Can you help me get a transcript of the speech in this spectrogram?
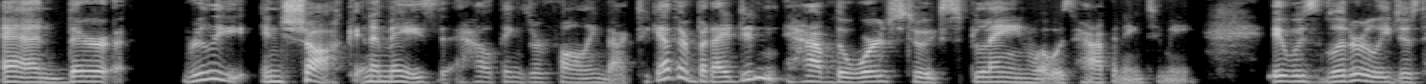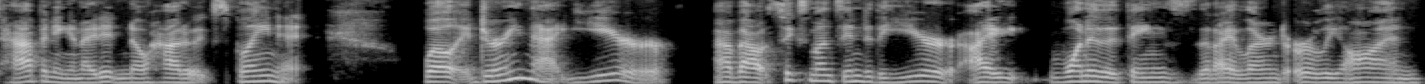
and they're really in shock and amazed at how things are falling back together. But I didn't have the words to explain what was happening to me. It was literally just happening and I didn't know how to explain it. Well, during that year, about six months into the year, I, one of the things that I learned early on,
